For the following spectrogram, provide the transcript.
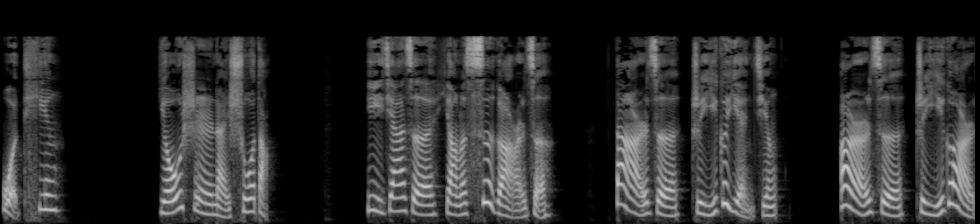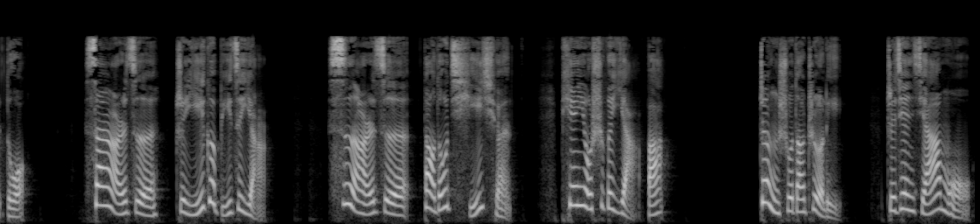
我听。”尤氏乃说道：“一家子养了四个儿子。”大儿子只一个眼睛，二儿子只一个耳朵，三儿子只一个鼻子眼儿，四儿子倒都齐全，偏又是个哑巴。正说到这里，只见贾母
